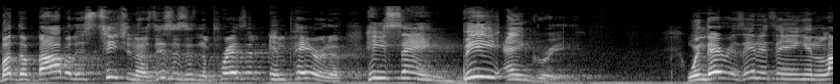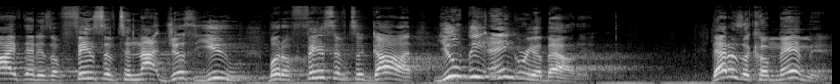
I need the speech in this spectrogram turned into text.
but the Bible is teaching us this is in the present imperative. He's saying, be angry. When there is anything in life that is offensive to not just you, but offensive to God, you be angry about it. That is a commandment.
